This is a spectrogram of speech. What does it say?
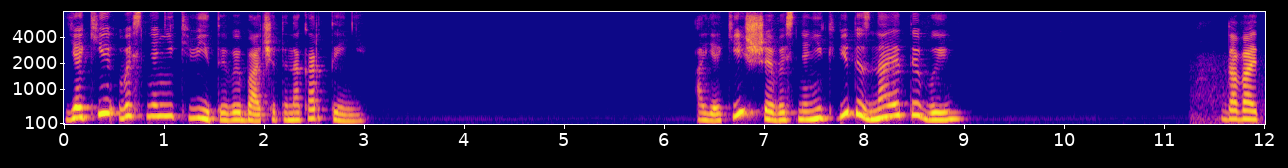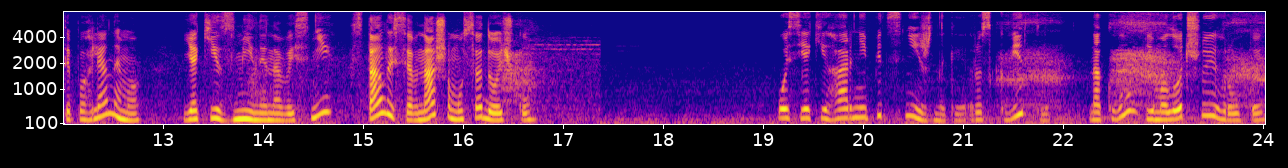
Які весняні квіти ви бачите на картині? А які ще весняні квіти знаєте ви? Давайте поглянемо, які зміни навесні сталися в нашому садочку. Ось які гарні підсніжники розквітли на клумбі молодшої групи.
